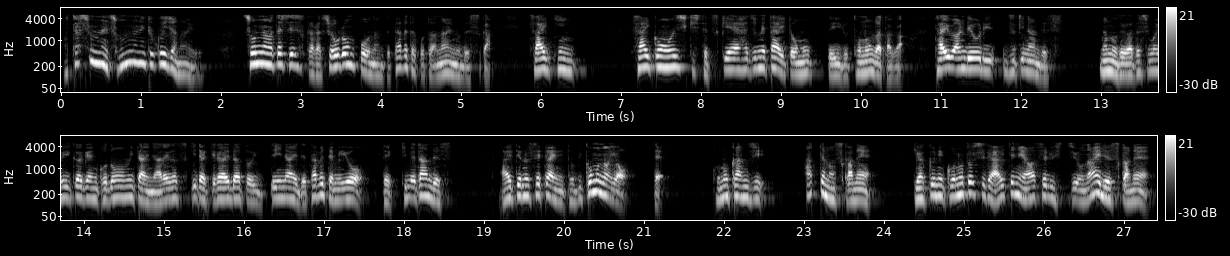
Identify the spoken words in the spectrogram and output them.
私もね、そんなに得意じゃないよ。そんな私ですから小籠包なんて食べたことはないのですが、最近、再婚を意識して付き合い始めたいと思っている殿方が台湾料理好きなんです。なので私もいい加減子供みたいにあれが好きだ嫌いだと言っていないで食べてみようって決めたんです。相手の世界に飛び込むのよって。この感じ、合ってますかね？逆にこの年で相手に合わせる必要ないですかね？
